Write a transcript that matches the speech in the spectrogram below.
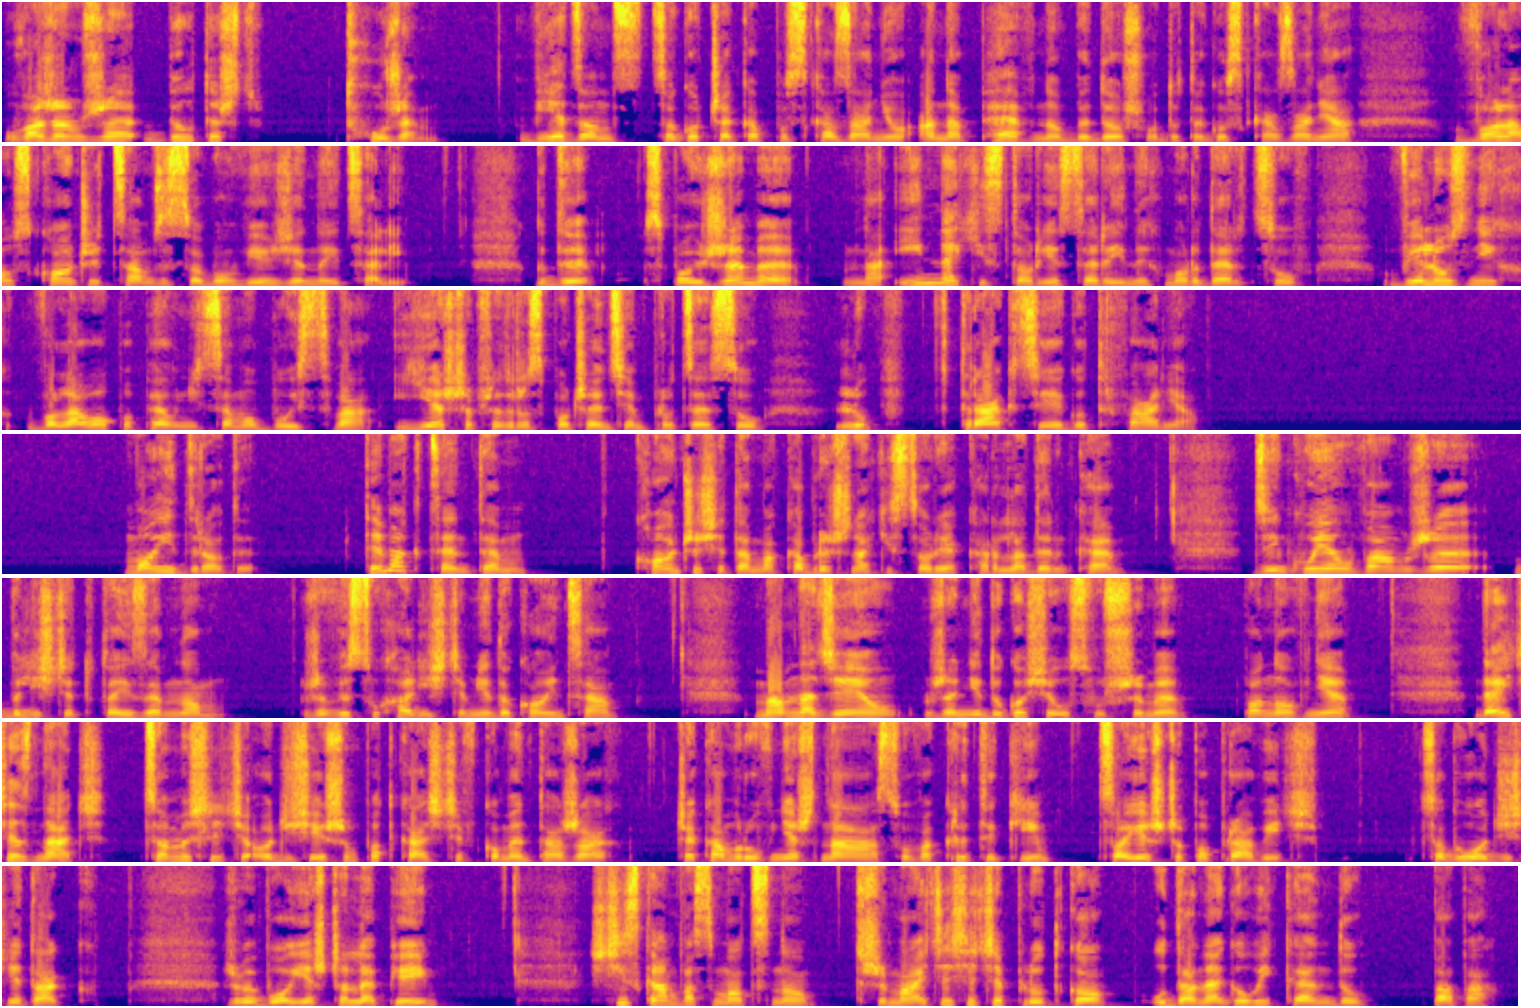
uważam, że był też tchórzem. Wiedząc, co go czeka po skazaniu, a na pewno by doszło do tego skazania, wolał skończyć sam ze sobą w więziennej celi. Gdy spojrzymy na inne historie seryjnych morderców, wielu z nich wolało popełnić samobójstwa jeszcze przed rozpoczęciem procesu lub w trakcie jego trwania. Moi drodzy, tym akcentem kończy się ta makabryczna historia Karla Denke. Dziękuję Wam, że byliście tutaj ze mną, że wysłuchaliście mnie do końca. Mam nadzieję, że niedługo się usłyszymy ponownie. Dajcie znać, co myślicie o dzisiejszym podcaście w komentarzach? Czekam również na słowa krytyki, co jeszcze poprawić, co było dziś nie tak, żeby było jeszcze lepiej. Ściskam Was mocno, trzymajcie się cieplutko, udanego weekendu, papa. Pa.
